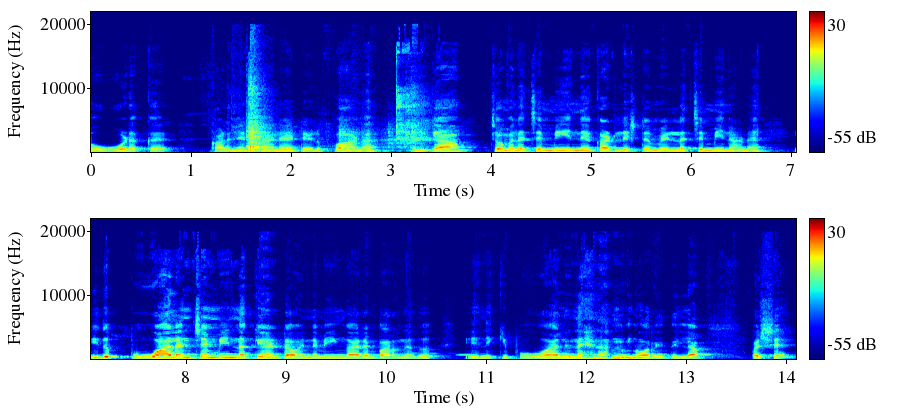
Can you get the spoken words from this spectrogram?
തോടൊക്കെ കളഞ്ഞെടുക്കാനായിട്ട് എളുപ്പമാണ്. എനിക്ക് ആ ചുമല ചെമ്മീനെക്കാട്ടിൽ ഇഷ്ടം വെള്ള ചെമ്മീനാണ്. ഇത് പൂവാലൻ ചെമ്മീൻ എന്നൊക്കെയാണ് കേട്ടോ എന്റെ മീൻകാരൻ പറഞ്ഞത്. എനിക്ക് പൂവാലൻ ഏതാണെന്നൊന്നും അറിയത്തില്ല. പക്ഷേ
